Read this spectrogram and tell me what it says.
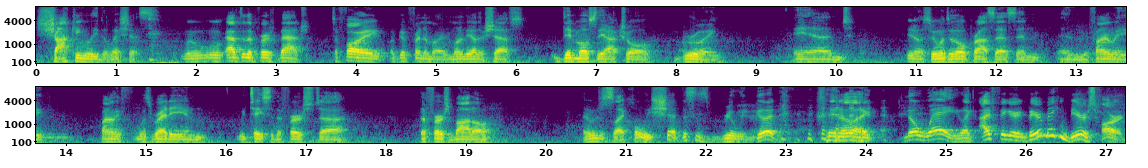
shockingly delicious. After the first batch, Tafari, a good friend of mine, and one of the other chefs, did most of the actual brewing, and you know, so we went through the whole process, and and finally finally was ready, and we tasted the first uh, the first bottle, and it was just like, holy shit, this is really good. you know, like no way. Like I figured, beer making beer is hard.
